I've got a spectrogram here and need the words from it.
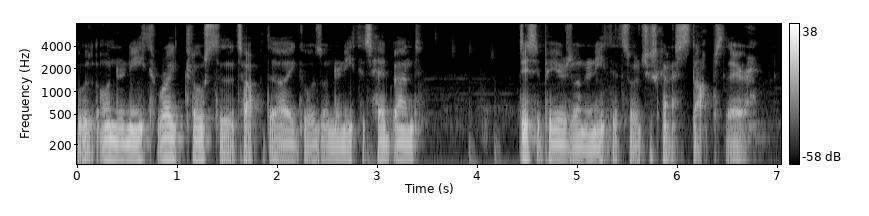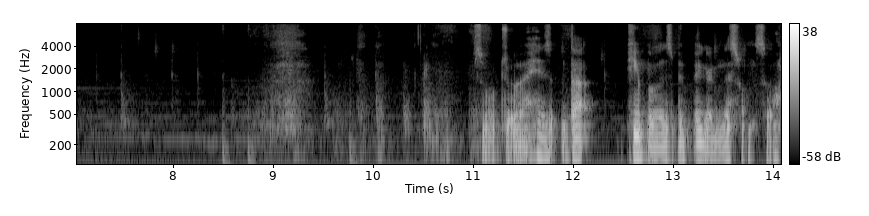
goes underneath, right close to the top of the eye, goes underneath his headband, disappears underneath it, so it just kind of stops there. So his that pupil is a bit bigger than this one, so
